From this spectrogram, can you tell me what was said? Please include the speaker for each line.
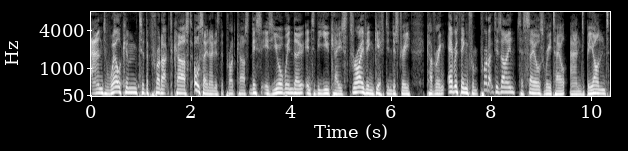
Speaker 1: And welcome to the Product Cast, also known as the Prodcast. This is your window into the UK's thriving gift industry, covering everything from product design to sales, retail and beyond.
